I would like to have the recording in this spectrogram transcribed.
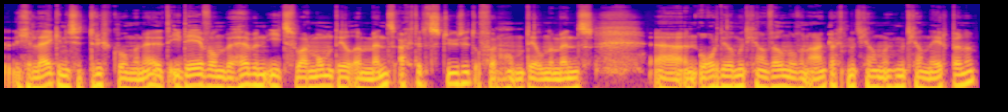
gelijkenissen terugkomen. Hè. Het idee van we hebben iets waar momenteel een mens achter het stuur zit, of waar momenteel een mens uh, een oordeel moet gaan vellen of een aanklacht moet gaan, moet gaan neerpennen.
